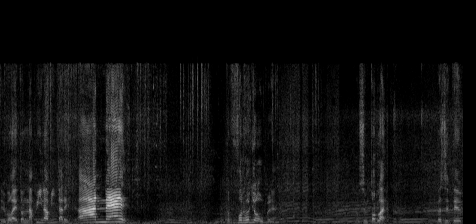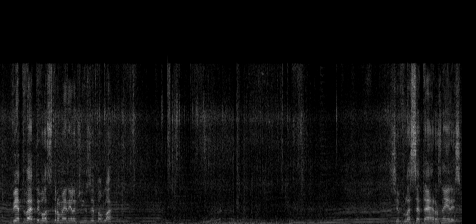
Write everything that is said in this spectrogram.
Ty vole, je to napínavý tady. A ne! To odhodilo úplně. Musím tohle. Mezi ty větve, ty vole stromy je nejlepší že tohle. Prostě v lese to je hrozný risk.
